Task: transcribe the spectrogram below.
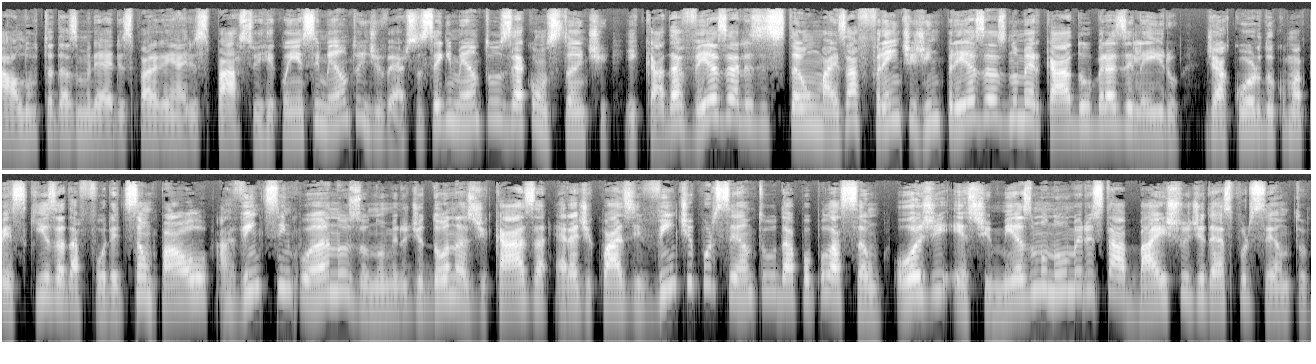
A luta das mulheres para ganhar espaço e reconhecimento em diversos segmentos é constante e cada vez elas estão mais à frente de empresas no mercado brasileiro. De acordo com uma pesquisa da Folha de São Paulo, há 25 anos o número de donas de casa era de quase 20% da população. Hoje, este mesmo número está abaixo de 10%.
